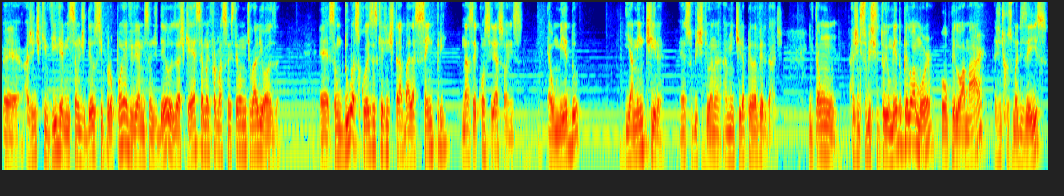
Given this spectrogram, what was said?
é, a gente que vive a missão de Deus, se propõe a viver a missão de Deus, eu acho que essa é uma informação extremamente valiosa. É, são duas coisas que a gente trabalha sempre nas reconciliações: é o medo e a mentira, né? substituindo a mentira pela verdade. Então, a gente substitui o medo pelo amor, ou pelo amar, a gente costuma dizer isso,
